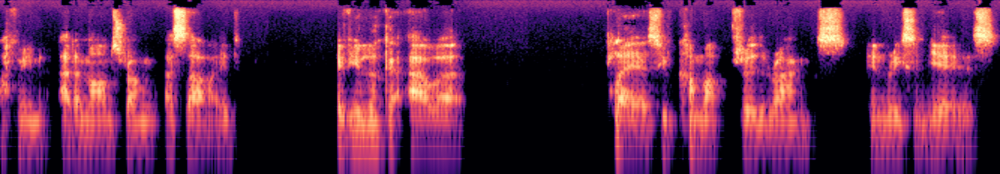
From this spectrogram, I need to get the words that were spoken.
I mean, Adam Armstrong aside, if you look at our players who've come up through the ranks in recent years,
